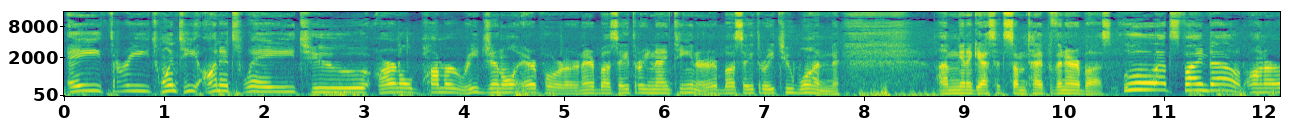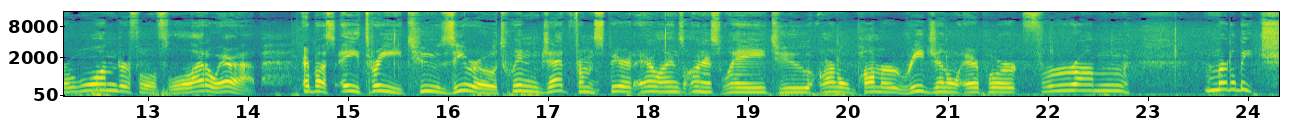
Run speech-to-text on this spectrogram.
A320 on its way to Arnold Palmer Regional Airport, or an Airbus A319 or Airbus A321. I'm gonna guess it's some type of an Airbus. Let's find out on our wonderful FlightAware app. Airbus A320 twin jet from Spirit Airlines on its way to Arnold Palmer Regional Airport from Myrtle Beach.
